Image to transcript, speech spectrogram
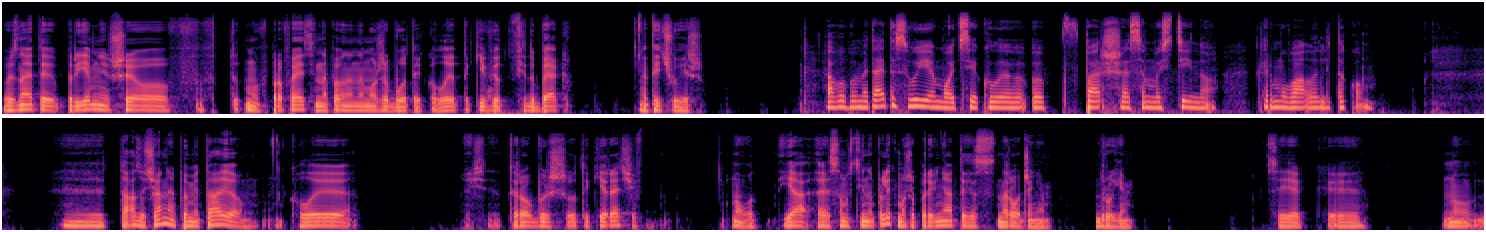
ви знаєте, приємніше в, ну, в професії, напевно, не може бути, коли такий фідбек ти чуєш. А ви пам'ятаєте свої емоції, коли ви вперше самостійно кермували літаком? Е, Та, звичайно, я пам'ятаю, коли ти робиш такі речі. Ну, от я е, самостійний політ можу порівняти з народженням другим. Це як. е, Ну,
